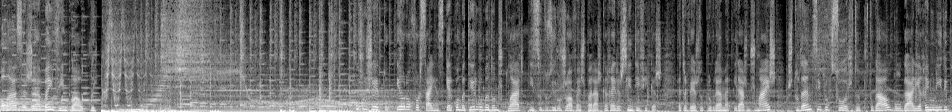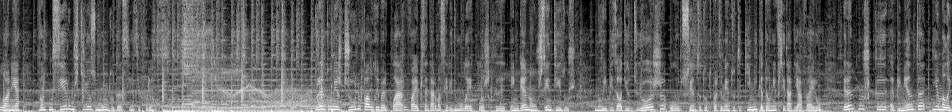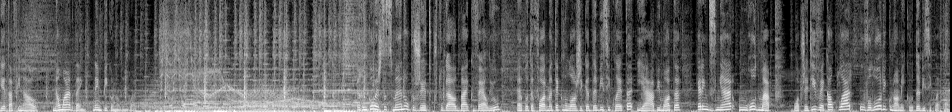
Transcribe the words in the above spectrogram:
Olá, seja bem-vindo ao Clique. O projeto Euro for Science quer combater o abandono escolar e seduzir os jovens para as carreiras científicas. Através do programa Erasmus, estudantes e professores de Portugal, Bulgária, Reino Unido e Polónia vão conhecer o misterioso mundo da ciência forense. Durante o mês de julho, Paulo Ribeiro Claro vai apresentar uma série de moléculas que enganam os sentidos. No episódio de hoje, o docente do Departamento de Química da Universidade de Aveiro garante-nos que a pimenta e a malagueta, afinal, não ardem nem picam na língua. Arrancou esta semana o projeto Portugal Bike Value. A plataforma tecnológica da bicicleta e a Abimota querem desenhar um roadmap o objetivo é calcular o valor económico da bicicleta.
